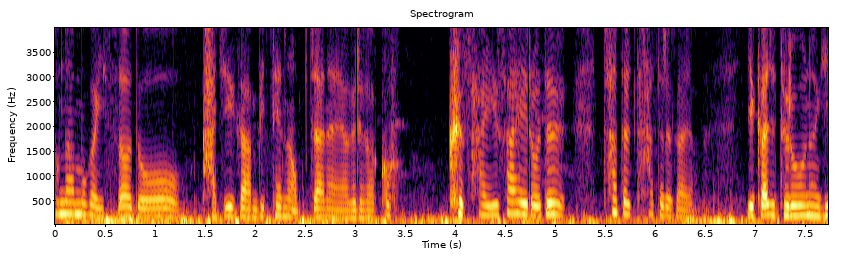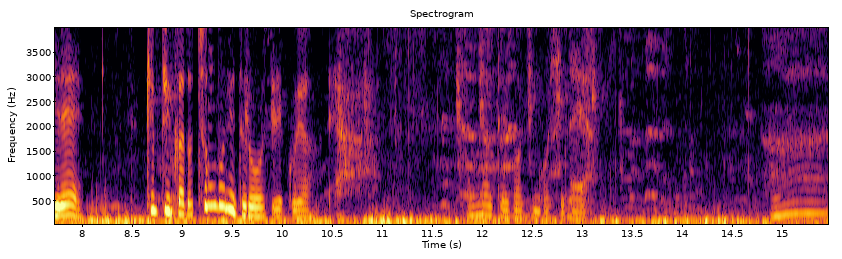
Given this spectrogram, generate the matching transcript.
소나무가 있어도 가지가 밑에는 없잖아요. 그래갖고 그 사이사이로들 차들 다 들어가요. 여기까지 들어오는 길에 캠핑카도 충분히 들어올 수 있고요. 야 정말 대박인 곳이네요. 아.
